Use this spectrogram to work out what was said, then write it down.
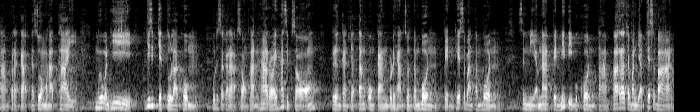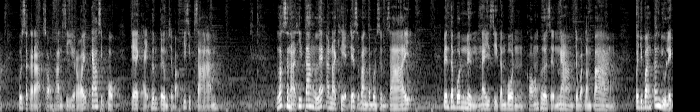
ตามประกาศกระทรวงมหาดไทย เมื่อวันที่ 27 ตุลาคม พุทธศักราช 2552 เรื่องการจัดตั้งองค์การบริหารส่วนตำบล เป็นเทศบาลตำบล ซึ่งมีอำนาจเป็นนิติบุคคลตามพระราชบัญญัติเทศบาล พุทธศักราช 2496 แก้ไขเพิ่มเติมฉบับที่ 13 ลักษณะที่ตั้งและอาณาเขตเทศบาลตำบลเสริมซ้ายเป็นตำบลหนึ่งใน 4 ตำบลของอำเภอเสริมงามจังหวัดลำปาง ปัจจุบันตั้งอยู่เลข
